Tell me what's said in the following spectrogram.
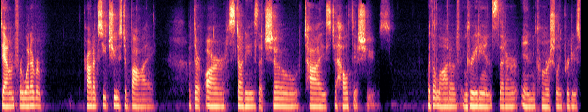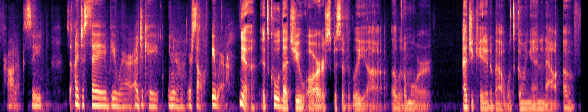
down for whatever products you choose to buy but there are studies that show ties to health issues with a lot of ingredients that are in commercially produced products. So, you, So I just say beware, educate, you know, yourself, beware. Yeah, it's cool that you are specifically uh, a little more educated about what's going in and out of,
